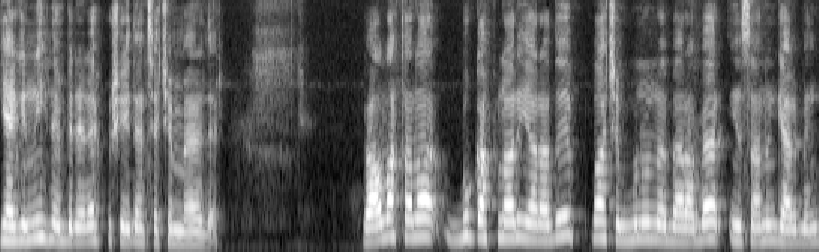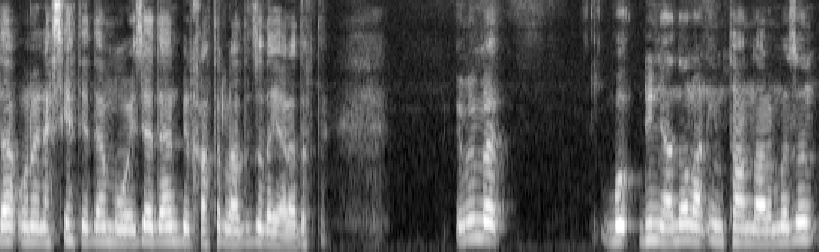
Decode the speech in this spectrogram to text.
yəqinliklə bilərək bu şeydən çəkinməlidir. Və Allah Taala bu qapıları yaradıb, lakin bununla bərabər insanın qəlbində ona nəsihət edən, moizə edən bir xatırladıcı da yaradıbdır. Ümumən bu dünyada olan imtahanlarımızın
